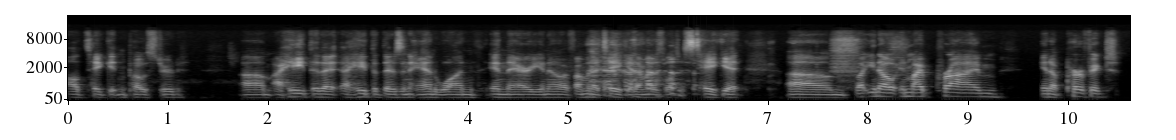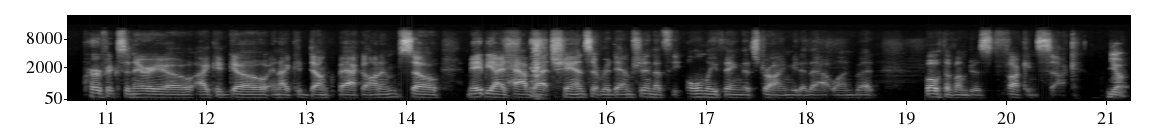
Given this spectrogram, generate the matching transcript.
I'll take getting postered. Um, I hate that I, I, hate that there's an and one in there. You know, if I'm gonna take it, I might as well just take it. Um, but you know, in my prime, in a perfect perfect scenario, I could go and I could dunk back on him. So maybe I'd have that chance at redemption. That's the only thing that's drawing me to that one. But both of them just fucking suck. Yep.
